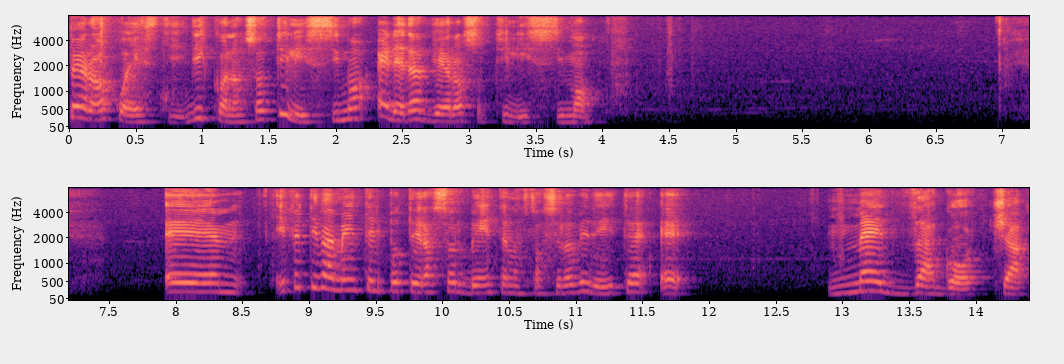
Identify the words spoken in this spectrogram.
però questi dicono sottilissimo ed è davvero sottilissimo. E, ehm, effettivamente il potere assorbente non so se lo vedete è mezza goccia.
